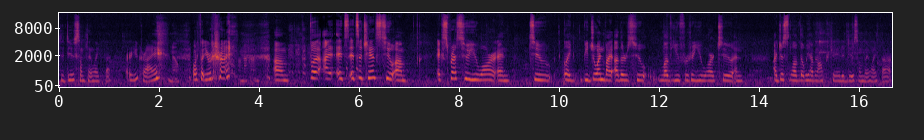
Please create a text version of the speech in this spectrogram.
to do something like that. Are you crying? No. oh, I thought you were crying. I'm not crying. Um, but I, it's it's a chance to um, express who you are and to like be joined by others who love you for who you are too. And I just love that we have an opportunity to do something like that.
